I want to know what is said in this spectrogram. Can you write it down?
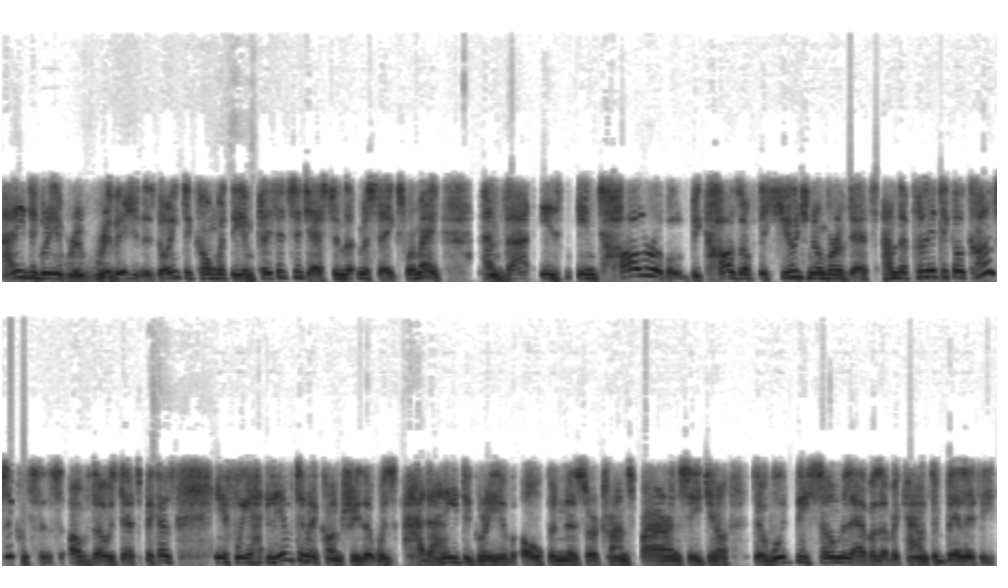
any degree of re- revision is going to come with the implicit suggestion that mistakes were made. And that is intolerable because of the huge number of deaths and the political consequences of those deaths. Because if we lived in a country that was had any degree of openness or transparency, you know, there would be some level of accountability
